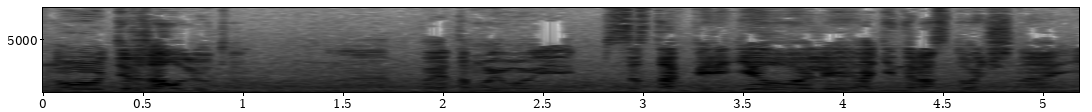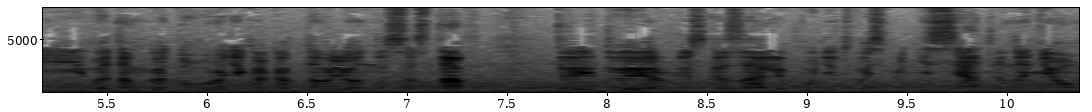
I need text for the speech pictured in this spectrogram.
Ну, держал люто. Поэтому его состав переделывали один раз точно. И в этом году вроде как обновленный состав. Трейдвейер, мне сказали, будет 80 на нем.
